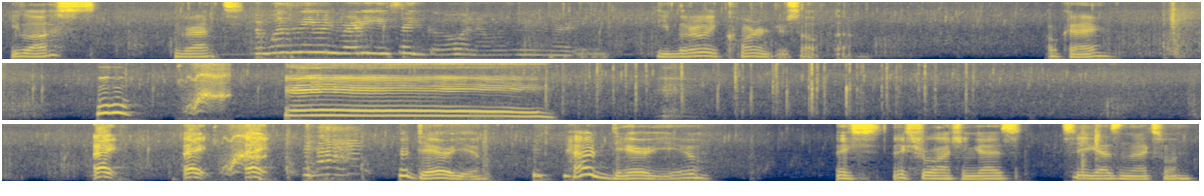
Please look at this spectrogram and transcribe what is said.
You lost. Congrats. I wasn't even ready. You said go, and I wasn't even ready. You literally cornered yourself, though. Okay. Woo! Hey! Hey! Hey! Hey! How dare you? How dare you? Thanks, thanks for watching, guys. See you guys in the next one.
